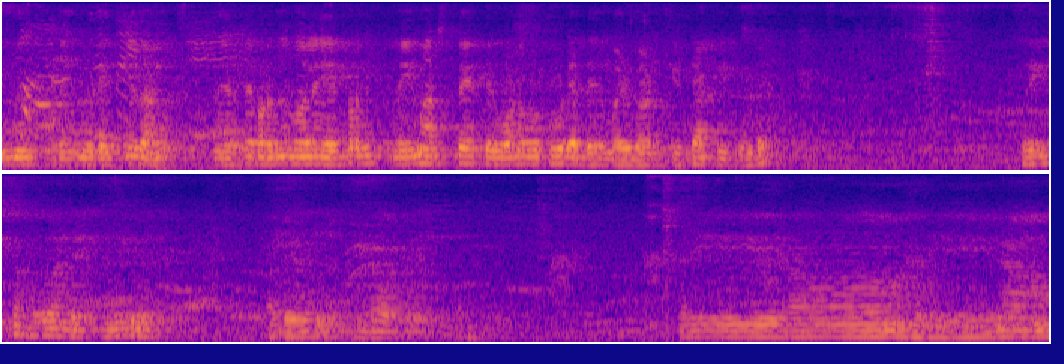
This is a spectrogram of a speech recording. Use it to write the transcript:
ഇന്ന് അദ്ദേഹം ഇവിടെ എത്തിയതാണ്. നേരത്തെ പറഞ്ഞതുപോലെ ഏപ്രിൽ മെയ് മാസത്തെ തിരുവോണത്തോടുകൂടി അദ്ദേഹം വഴിപാട് ചീട്ടാക്കിയിട്ടുണ്ട്. ശ്രീകൃഷ്ണ ഭഗവാന്റെ അനുഗ്രഹം അദ്ദേഹത്തിന് ഉണ്ടാവട്ടെ. ഹരേ രാമ ഹരേ രാമ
